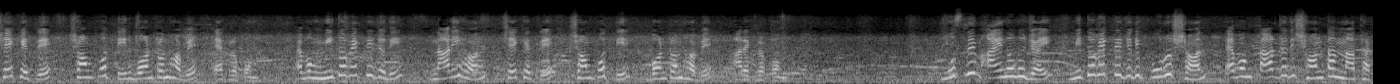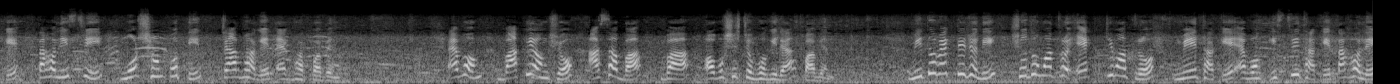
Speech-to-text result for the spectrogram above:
সেক্ষেত্রে সম্পত্তির বন্টন হবে একরকম। এবং মৃত ব্যক্তি যদি নারী হন, সেক্ষেত্রে সম্পত্তির বন্টন হবে আরেক রকম। মুসলিম আইন অনুযায়ী মৃত ব্যক্তি যদি পুরুষ হন এবং তার যদি সন্তান না থাকে, তাহলে স্ত্রী মোট সম্পত্তির চার ভাগের এক ভাগ পাবেন এবং বাকি অংশ আসাবা বা অবশিষ্ট ভোগীরা পাবেন। মৃত ব্যক্তি যদি শুধুমাত্র একটি মাত্র মেয়ে থাকে এবং স্ত্রী থাকে, তাহলে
